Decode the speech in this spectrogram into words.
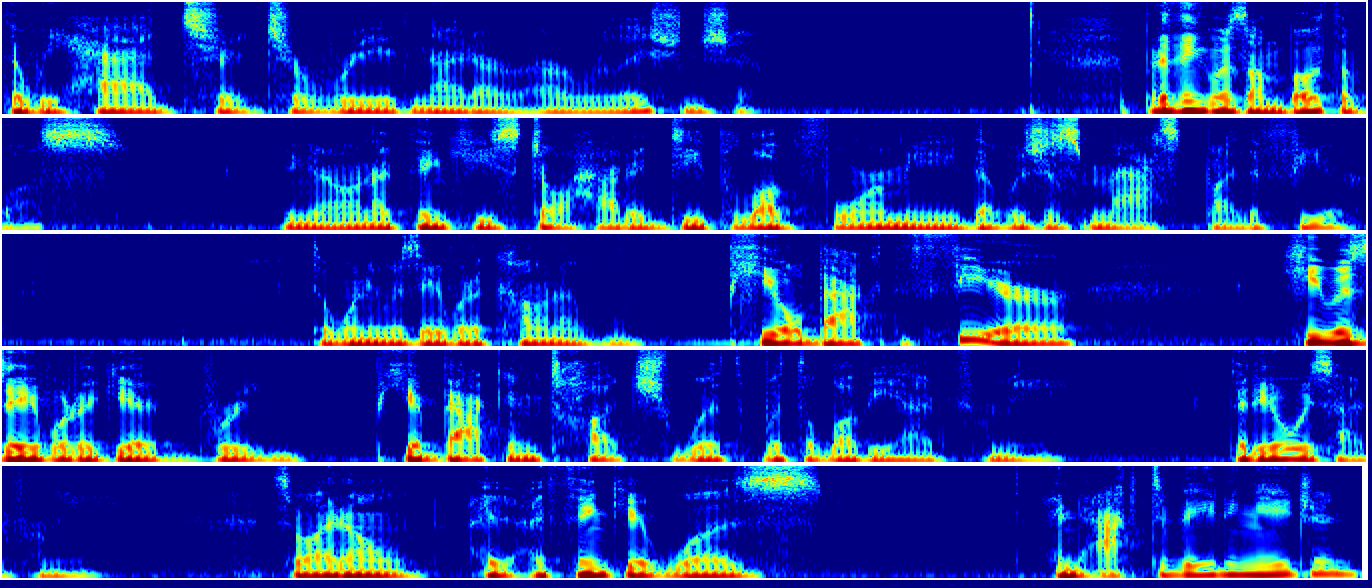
that we had to, to reignite our, our relationship. But I think it was on both of us, you know, and I think he still had a deep love for me that was just masked by the fear. That when he was able to kind of peel back the fear, he was able to get re, get back in touch with with the love he had for me, that he always had for me. So I don't. I, I think it was an activating agent,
